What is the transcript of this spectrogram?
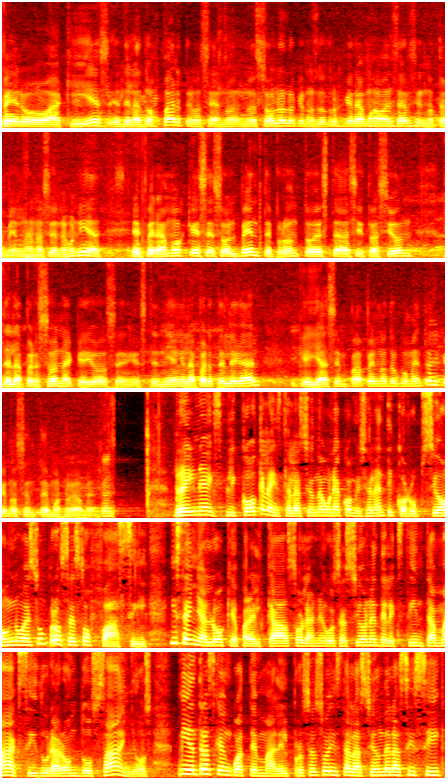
pero aquí es de las dos partes, o sea, no, es solo lo que nosotros queramos avanzar, sino también las Naciones Unidas. Esperamos que se solvente pronto esta situación de la persona que ellos eh, tenían en la parte legal y que ya se empapen los documentos y que nos sentemos nuevamente. Reina explicó que la instalación de una comisión anticorrupción no es un proceso fácil y señaló que para el caso las negociaciones de la extinta Maxi duraron dos años, mientras que en Guatemala el proceso de instalación de la CICIC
